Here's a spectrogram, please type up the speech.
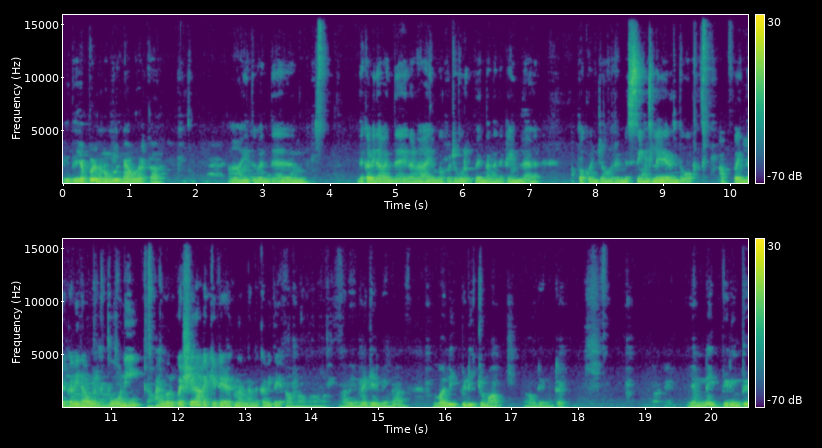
இது எப்போ எழுதுன்னு உங்களுக்கு ஞாபகம் இருக்கா? ஆ, இது வந்து ம், இந்த கவிதை வந்து என்னன்னா இவங்க கொஞ்சம் ஊருக்கு போயிருந்தாங்க அந்த டைமில் அப்போ கொஞ்சம் ஒரு மிஸ்ஸிங்ஸ்லேயே இருந்தோம். அப்போ இந்த கவிதை அவங்களுக்கு ம். தோணி ஆமா. அது ஒரு கொஷினாகவே கேட்டு எழுதுனாங்க அந்த கவிதையை. ஆமாம் ஆமாம் ஆமாம் அது என்ன கேள்வின்னா வலி பிடிக்குமா? அப்படின்ட்டு. என்னை பிரிந்து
